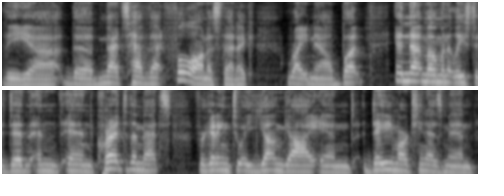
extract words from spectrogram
the uh, the Mets have that full on aesthetic right now, but in that moment at least it did. And and credit to the Mets for getting to a young guy and Davey Martinez, man.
